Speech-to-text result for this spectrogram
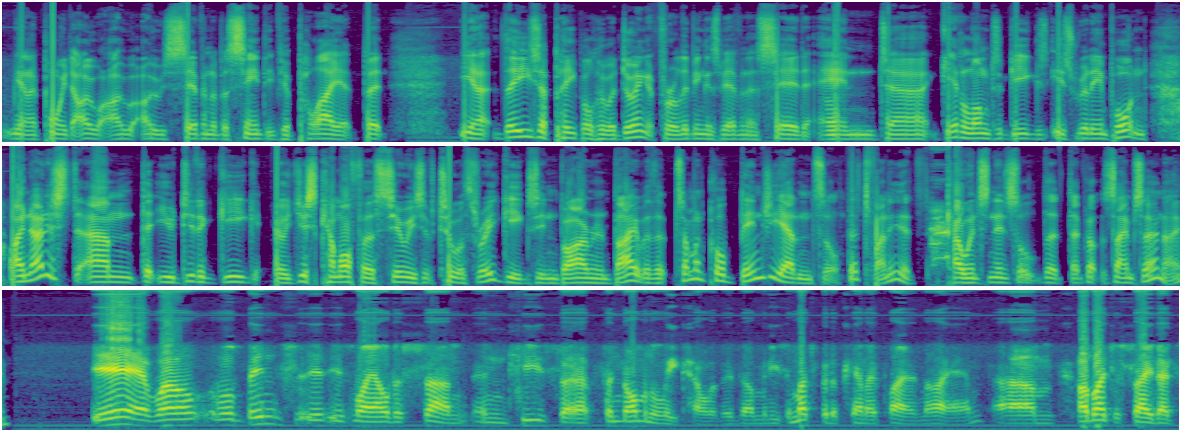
you know point oh oh oh seven of a cent if you play it, but you know, these are people who are doing it for a living, as Beven has said, and uh, get along to gigs is really important. I noticed um, that you did a gig, or just come off a series of two or three gigs in Byron Bay with someone called Benji Addinsall. That's funny. It's coincidental that they've got the same surname. Yeah, well, well, Ben's is my eldest son, and he's uh, phenomenally talented. I mean, he's a much better piano player than I am. Um, I'd like to say that's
